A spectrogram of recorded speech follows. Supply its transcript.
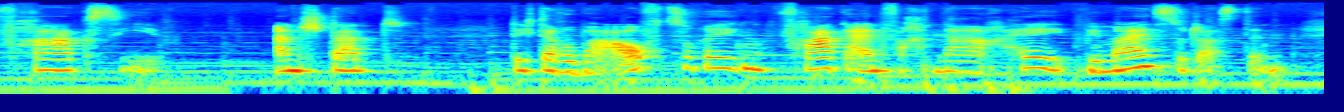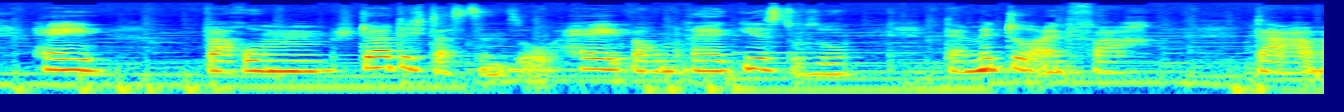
frag sie. Anstatt dich darüber aufzuregen, frag einfach nach. Hey, wie meinst du das denn? Hey, warum stört dich das denn so? Hey, warum reagierst du so? Damit du einfach da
